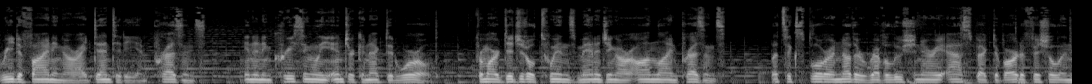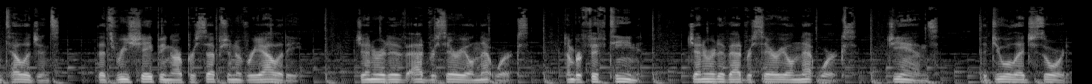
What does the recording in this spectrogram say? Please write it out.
redefining our identity and presence in an increasingly interconnected world. From our digital twins managing our online presence, let's explore another revolutionary aspect of artificial intelligence that's reshaping our perception of reality generative adversarial networks. Number 15, generative adversarial networks, GANs, the dual edged sword.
